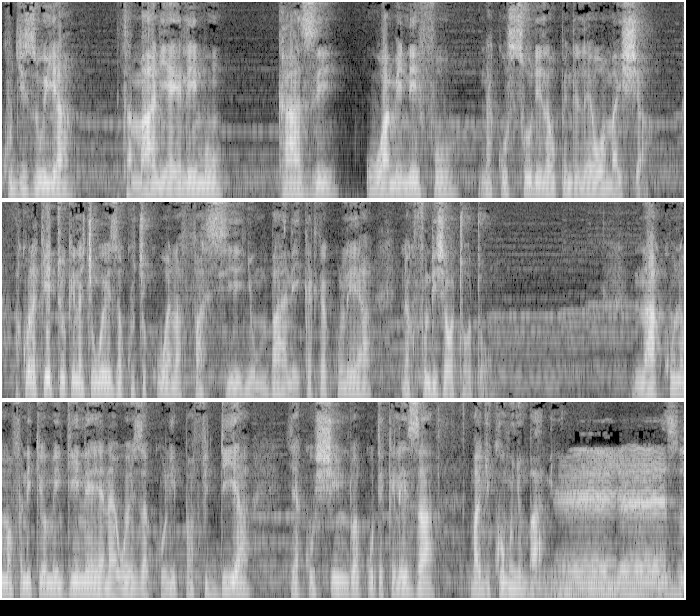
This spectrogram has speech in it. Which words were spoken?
kujizuia thamani ya elimu kazi uaminifu na kusudi la upendeleo wa maisha. Hakuna kitu kinachoweza kuchukua nafasi nyumbani katika kulea na kufundisha watoto na hakuna mafanikio mengine yanayoweza kulipa fidia ya kushindwa kutekeleza majukumu nyumbani. Yesu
